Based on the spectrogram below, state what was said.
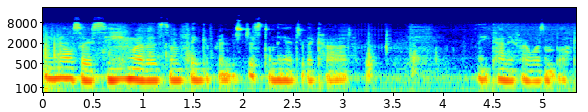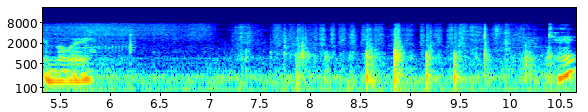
You can also see where there's some fingerprints just on the edge of the card. You can if I wasn't blocking the way. Okay.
